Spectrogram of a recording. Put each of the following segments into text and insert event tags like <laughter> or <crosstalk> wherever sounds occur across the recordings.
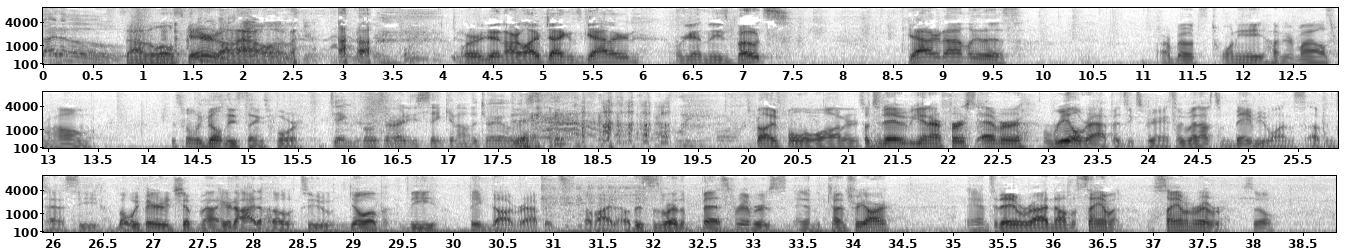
Idaho. Sounded a little scared on that <laughs> one. We're getting our life jackets gathered. We're getting these boats gathered up. Look at this. Our boat's 2,800 miles from home. This is what we built these things for. James' boat's already sinking on the trailer. Yeah. <laughs> It's probably full of water. So today we begin our first ever real rapids experience. We went up some baby ones up in Tennessee, but we figured we'd ship them out here to Idaho to go up the Big Dog Rapids of Idaho. This is where the best rivers in the country are. And today we're riding on the Salmon, Salmon River. So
